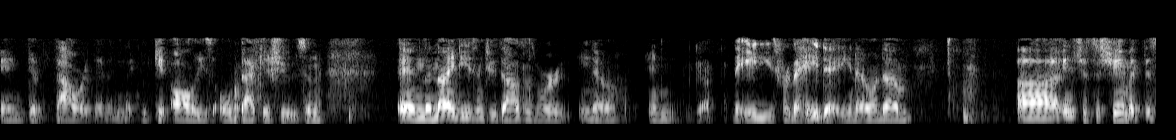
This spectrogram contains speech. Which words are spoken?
and devoured them, and like would get all these old back issues. And and the '90s and 2000s were, you know, in the '80s were the heyday, you know. And um, uh, and it's just a shame. Like this,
